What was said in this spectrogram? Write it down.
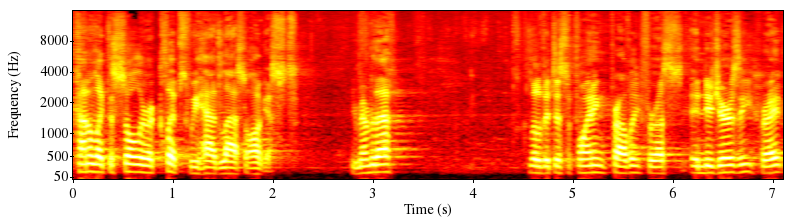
kind of like the solar eclipse we had last August. You remember that? A little bit disappointing, probably, for us in New Jersey, right?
